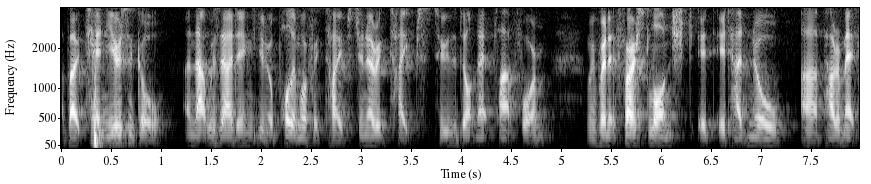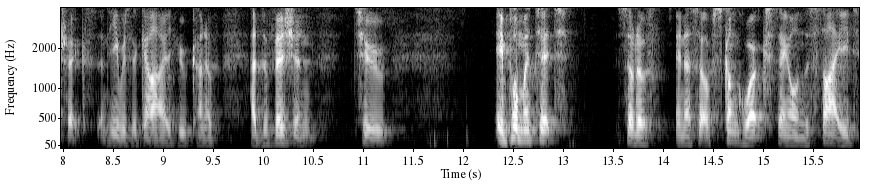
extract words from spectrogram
about 10 years ago. And that was adding you know, polymorphic types, generic types to the .NET platform. I mean, when it first launched, it, it had no uh, parametrics. And he was the guy who kind of had the vision to implement it, sort of in a sort of skunkworks thing on the side,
